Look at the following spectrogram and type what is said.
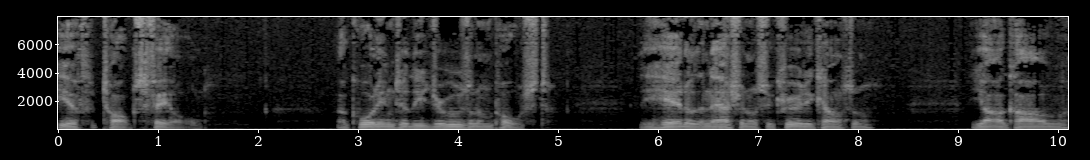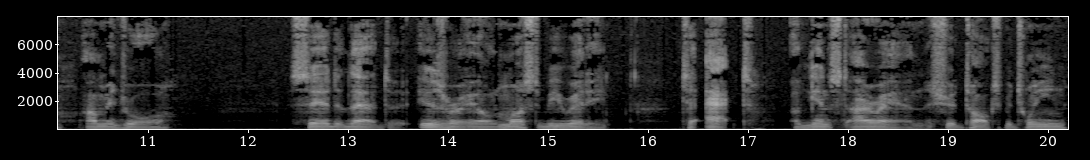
if talks fail. According to the Jerusalem Post, the head of the National Security Council, Yaakov Amidror, said that Israel must be ready to act against Iran should talks between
